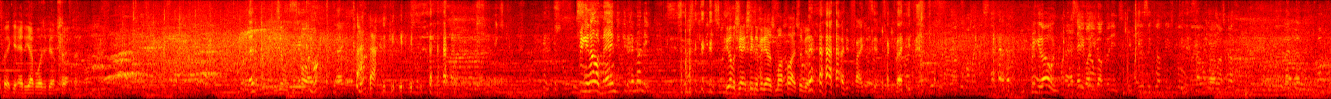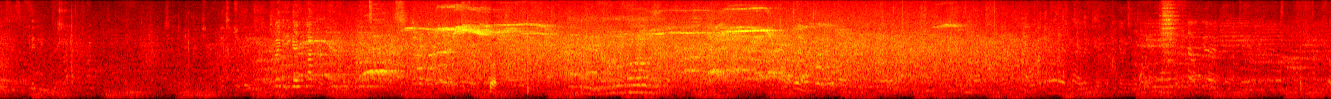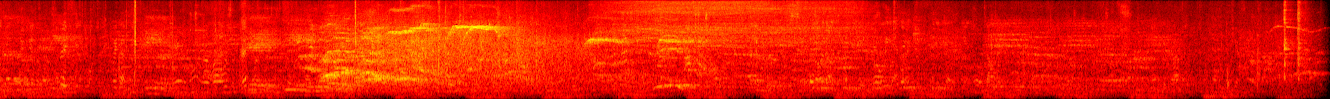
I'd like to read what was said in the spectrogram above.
better get Eddie, otherwise he'll be upset. Bring it on, man. Give me money. You obviously ain't seen the videos of my fights, have you? Thanks, yeah, fuck that. Bring it on. I tell you what, you got good instinct. Go on.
